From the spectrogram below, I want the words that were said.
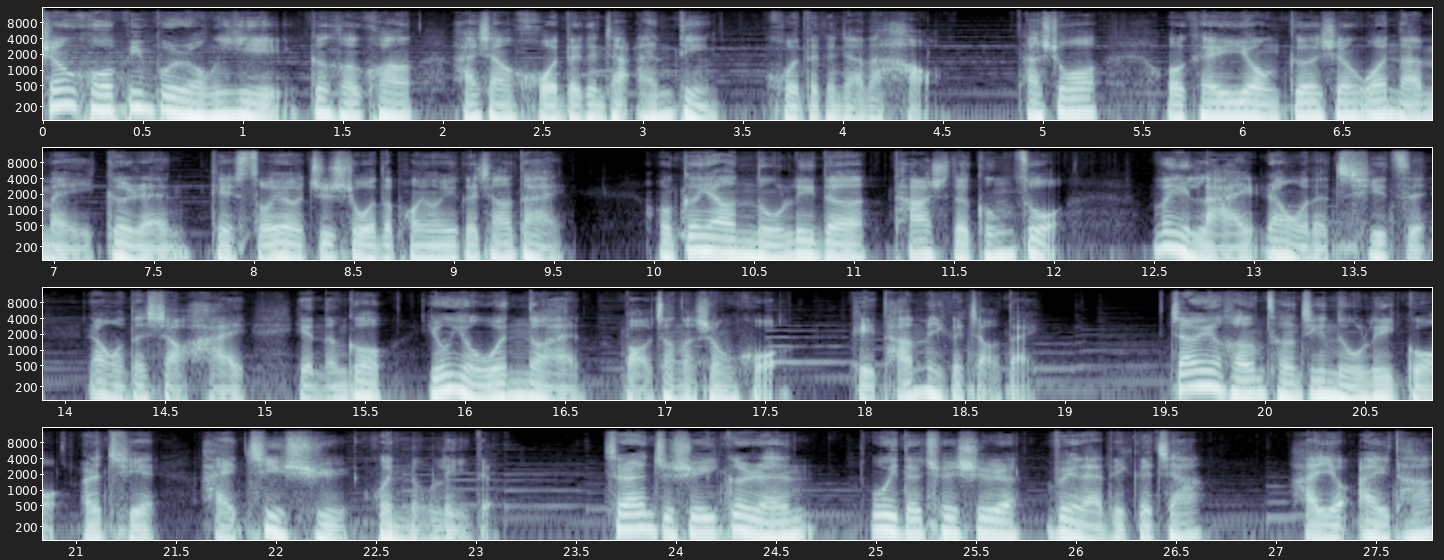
生活并不容易，更何况还想活得更加安定，活得更加的好。他说：“我可以用歌声温暖每一个人，给所有支持我的朋友一个交代。我更要努力的、踏实的工作，未来让我的妻子、让我的小孩也能够拥有温暖、保障的生活，给他们一个交代。”张玉恒曾经努力过，而且还继续会努力的。虽然只是一个人，为的却是未来的一个家，还有爱他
